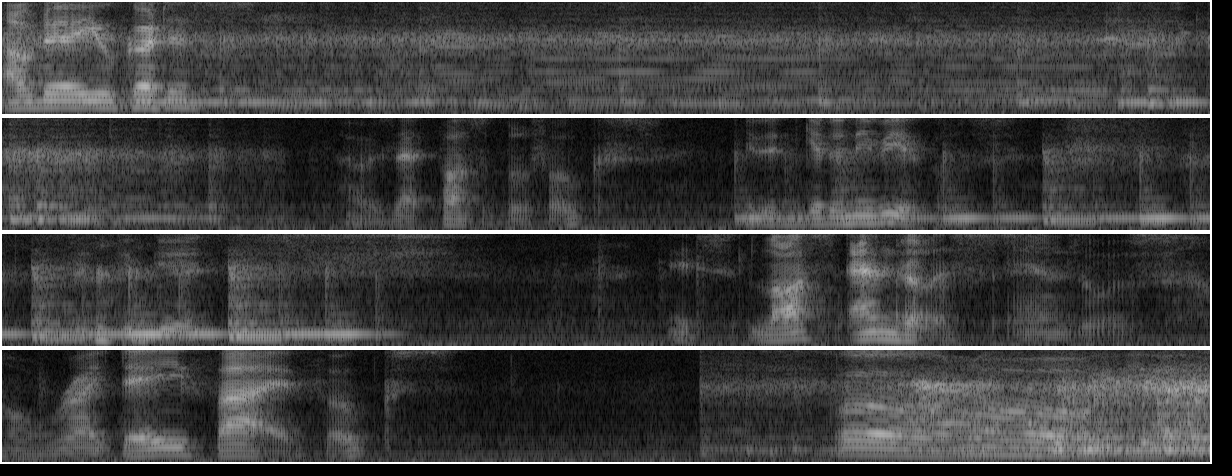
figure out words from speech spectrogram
How dare you, Curtis? How is that possible, folks? You didn't get any vehicles. just too good. It's Los Angeles. Angeles. All right. Day five, folks. Whoa. Oh, yes.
